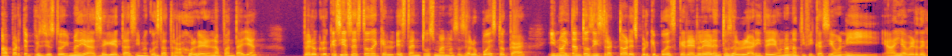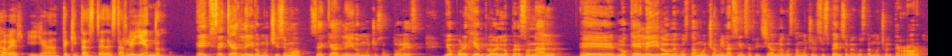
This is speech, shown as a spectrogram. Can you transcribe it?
Aparte, pues yo estoy media ceguetas y me cuesta trabajo leer en la pantalla. Pero creo que sí es esto de que está en tus manos, o sea, lo puedes tocar y no hay tantos distractores porque puedes querer leer en tu celular y te llega una notificación y, ay, a ver, deja ver y ya te quitaste de estar leyendo. Eh, sé que has leído muchísimo, sé que has leído muchos autores. Yo, por ejemplo, en lo personal, eh, lo que he leído me gusta mucho a mí la ciencia ficción, me gusta mucho el suspenso, me gusta mucho el terror.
